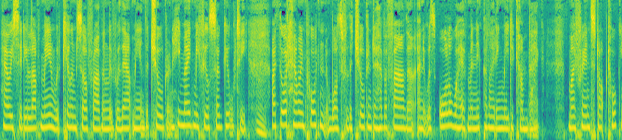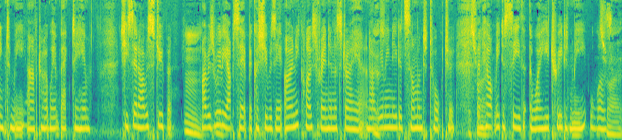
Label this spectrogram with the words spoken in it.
How he said he loved me and would kill himself rather than live without me and the children. He made me feel so guilty. Mm. I thought how important it was for the children to have a father, and it was all a way of manipulating me to come back. My friend stopped talking to me after I went back to him. She said I was stupid. Mm. I was really upset because she was the only close friend in Australia, and I Yes. really needed someone to talk to That's and help me to see that the way he treated me was right.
